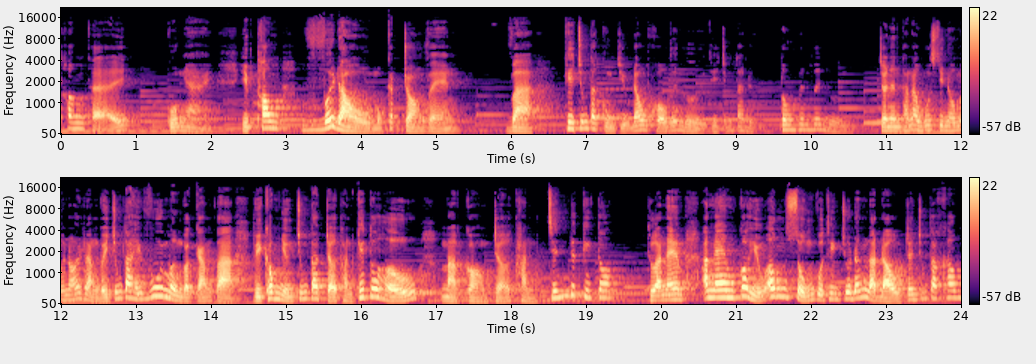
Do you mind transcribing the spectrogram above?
thân thể của Ngài, hiệp thông với đầu một cách trọn vẹn và khi chúng ta cùng chịu đau khổ với người thì chúng ta được tôn vinh với người cho nên Thánh Augustino mới nói rằng vậy chúng ta hãy vui mừng và cảm tạ vì không những chúng ta trở thành Kitô hữu mà còn trở thành chính Đức Kitô. Thưa anh em, anh em có hiểu ân sủng của Thiên Chúa Đấng là đầu trên chúng ta không?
